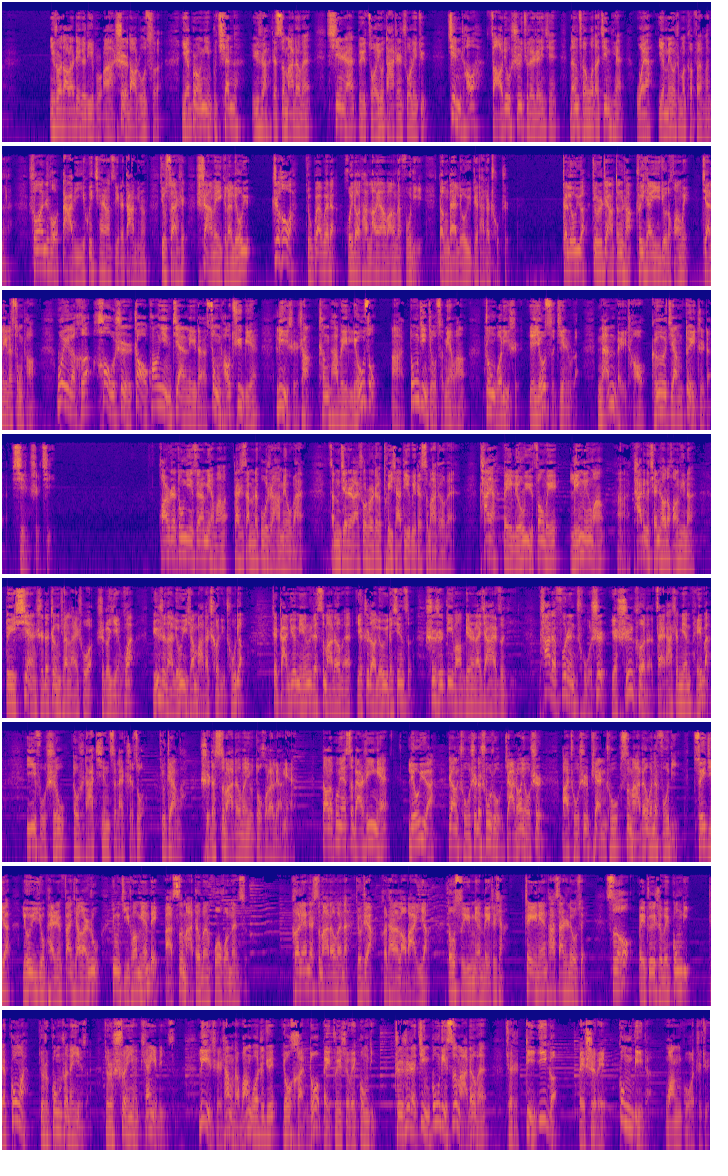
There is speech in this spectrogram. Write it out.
你说到了这个地步啊，事到如此，也不容易不签呢。于是啊，这司马德文欣然对左右大臣说了一句：“晋朝啊，早就失去了人心，能存活到今天，我呀也没有什么可愤恨的了。”说完之后，大笔一挥，签上自己的大名，就算是禅位给了刘裕。之后啊，就乖乖的回到他琅琊王的府邸，等待刘裕对他的处置。这刘裕啊，就是这样登上垂涎已久的皇位，建立了宋朝。为了和后世赵匡胤建立的宋朝区别，历史上称他为刘宋啊。东晋就此灭亡，中国历史也由此进入了南北朝隔江对峙的新时期。话说这东晋虽然灭亡了，但是咱们的故事还没有完。咱们接着来说说这个退下帝位的司马德文。他呀被刘裕封为零陵王啊。他这个前朝的皇帝呢，对现实的政权来说是个隐患。于是呢，刘裕想把他彻底除掉。这感觉敏锐的司马德文也知道刘裕的心思，时时提防别人来加害自己。他的夫人楚氏也时刻的在他身边陪伴，衣服食物都是他亲自来制作。就这样啊。使得司马德文又多活了两年。到了公元四百二十一年，刘裕啊让楚氏的叔叔假装有事，把楚氏骗出司马德文的府邸。随即啊，刘裕就派人翻墙而入，用几床棉被把司马德文活活闷死。可怜的司马德文呢，就这样和他的老爸一样，都死于棉被之下。这一年他三十六岁，死后被追谥为恭帝。这恭啊，就是恭顺的意思，就是顺应天意的意思。历史上的亡国之君有很多被追视为公帝，只是这晋恭帝司马德文却是第一个被视为公帝的亡国之君。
